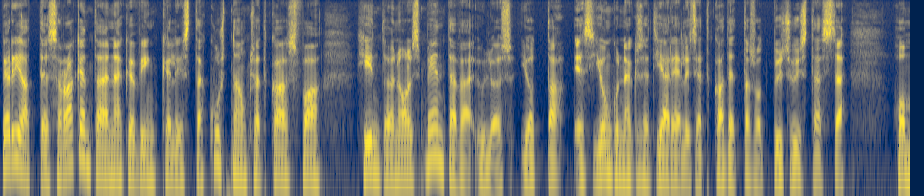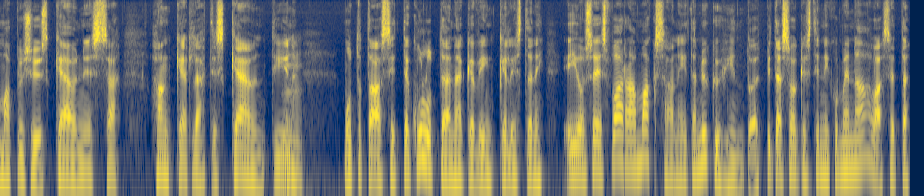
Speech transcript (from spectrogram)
periaatteessa rakentajan näkövinkkelistä kustannukset kasvaa, hintojen olisi mentävä ylös, jotta edes jonkunnäköiset järjelliset katetasot pysyisi tässä, homma pysyisi käynnissä, hankkeet lähtis käyntiin. Mm. Mutta taas sitten kuluttajan näkövinkkelistä niin ei ole edes varaa maksaa niitä nykyhintoja. Että pitäisi oikeasti niin kuin mennä alas, että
